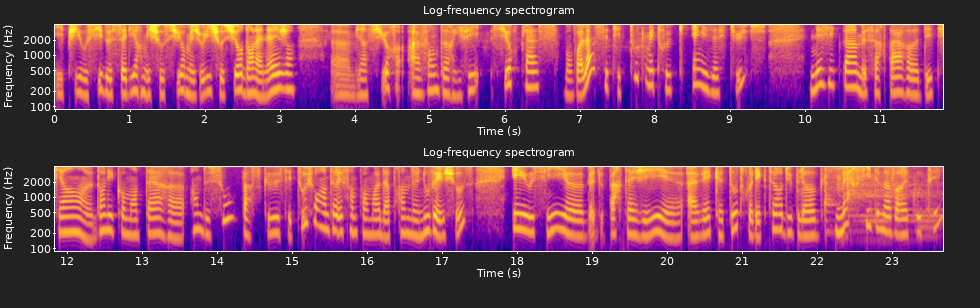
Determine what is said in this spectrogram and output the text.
et puis aussi de salir mes chaussures, mes jolies chaussures dans la neige, euh, bien sûr, avant d'arriver sur place. Bon voilà, c'était tous mes trucs et mes astuces. N'hésite pas à me faire part euh, des tiens dans les commentaires en dessous parce que c'est toujours intéressant pour moi d'apprendre de nouvelles choses et aussi bah, de partager avec d'autres lecteurs du blog. Merci de m'avoir écouté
